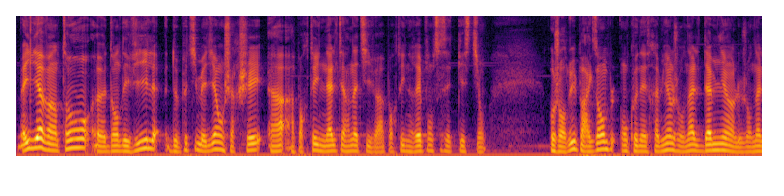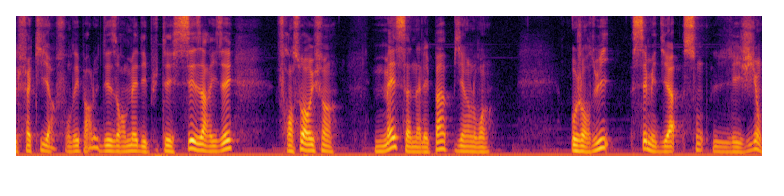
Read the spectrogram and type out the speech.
Eh ben, il y a 20 ans, euh, dans des villes, de petits médias ont cherché à apporter une alternative, à apporter une réponse à cette question. Aujourd'hui, par exemple, on connaît très bien le journal Damien, le journal Fakir, fondé par le désormais député césarisé François Ruffin. Mais ça n'allait pas bien loin. Aujourd'hui, ces médias sont légion.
